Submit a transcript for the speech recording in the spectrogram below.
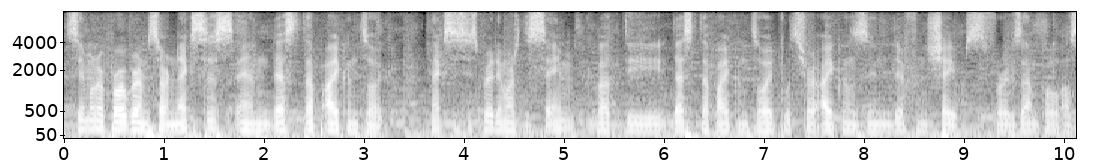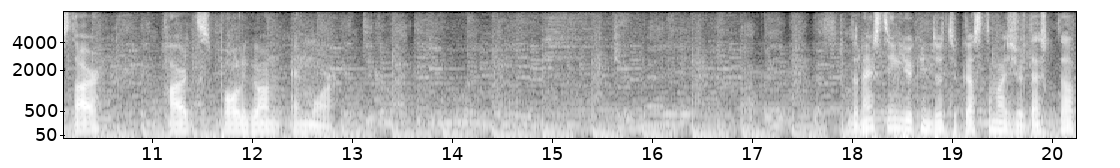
Similar programs are Nexus and Desktop Icon Toy. Nexus is pretty much the same, but the Desktop Icon Toy puts your icons in different shapes, for example a star, hearts, polygon and more. The next thing you can do to customize your desktop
